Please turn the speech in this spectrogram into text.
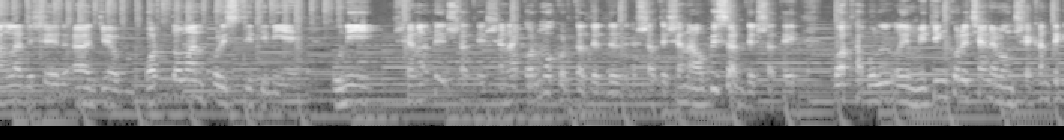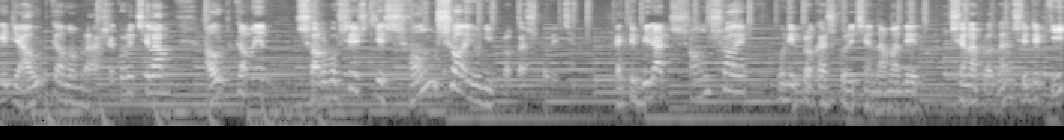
বাংলাদেশের যে বর্তমান পরিস্থিতি নিয়ে, উনি সেনাদের সাথে, সেনা কর্মকর্তাদের সাথে, সেনা অফিসারদের সাথে কথা বল মিটিং করেছেন এবং সেখান থেকে যে আউটকাম আমরা আশা করেছিলাম আউটকামের সর্বশেষ যে সংশয় উনি প্রকাশ করেছেন, একটি বিরাট সংশয় উনি প্রকাশ করেছেন আমাদের সেনাপ্রধান, সেটা কি?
